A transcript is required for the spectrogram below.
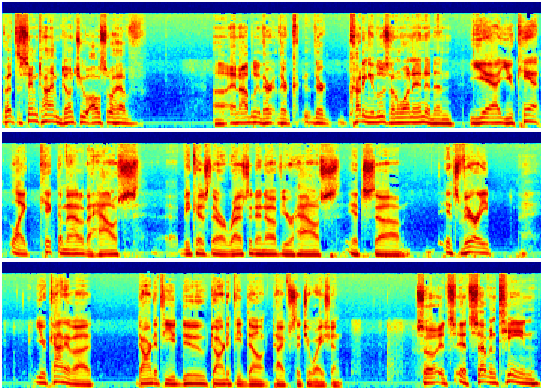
but at the same time, don't you also have? Uh, and I believe they're they're they're cutting you loose on one end, and then yeah, you can't like kick them out of the house uh, because they're a resident of your house. It's uh, it's very you're kind of a darned if you do, darned if you don't type situation. So it's it's 17.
